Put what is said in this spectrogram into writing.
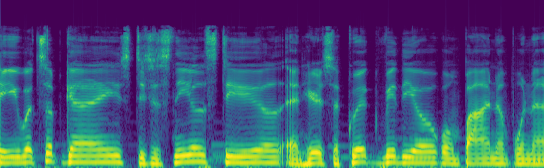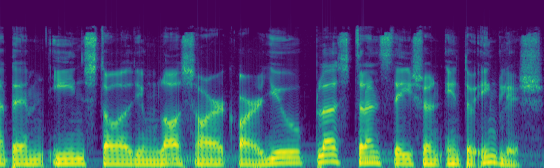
Hey, what's up guys? This is Neil Steele and here's a quick video kung paano po natin i-install yung Lost Ark RU plus translation into English.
